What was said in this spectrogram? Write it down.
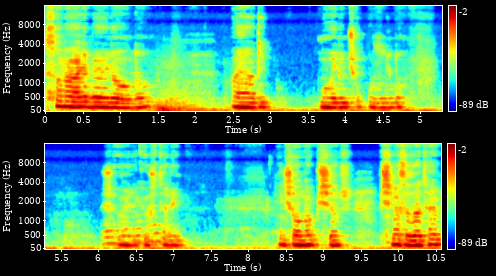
Son hali böyle oldu. Bayağı da moralim çok bozuldu. Şöyle göstereyim. İnşallah pişer. Pişmezse zaten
